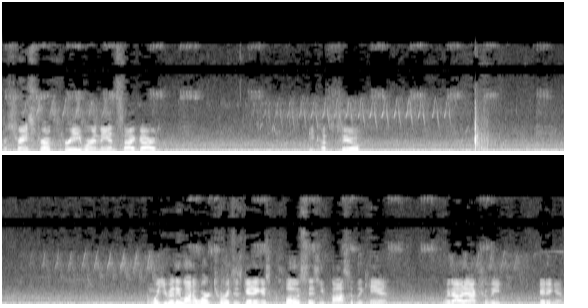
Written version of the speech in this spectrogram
Restraint stroke three, we're in the inside guard. He cuts two. And what you really want to work towards is getting as close as you possibly can without actually hitting him.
